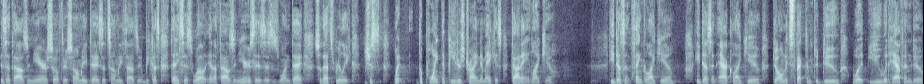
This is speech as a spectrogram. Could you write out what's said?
is a thousand years, so if there's so many days, that's how many thousand, because then he says, well, in a thousand years is, is, is one day. So that's really just what the point that Peter's trying to make is God ain't like you. He doesn't think like you. He doesn't act like you. Don't expect him to do what you would have him do.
